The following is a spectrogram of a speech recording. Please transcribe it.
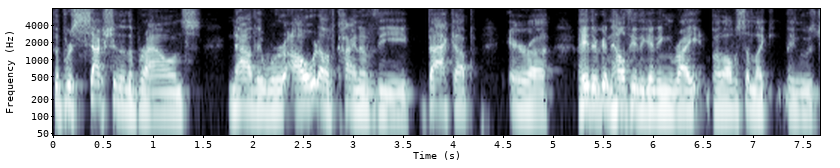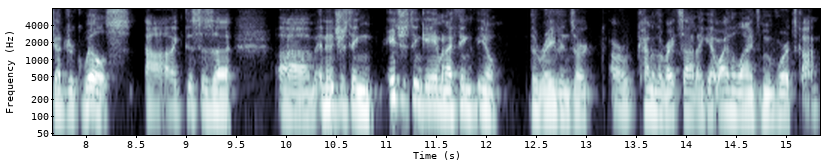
the perception of the Browns now that we're out of kind of the backup era. Hey, they're getting healthy, they're getting right, but all of a sudden, like they lose Jedrick Wills. Uh, like this is a um, an interesting, interesting game, and I think you know the Ravens are are kind of the right side. I get why the lines move where it's gone.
